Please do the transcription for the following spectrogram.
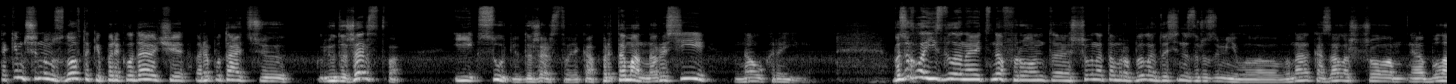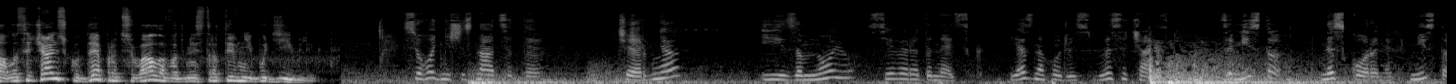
Таким чином, знов таки перекладаючи репутацію людожерства і суть людожерства, яка притаманна Росії, на Україну. Безугла їздила навіть на фронт. Е, Що вона там робила, досі не зрозуміло. Вона казала, що е, була в Лисичанську, де працювала в адміністративній будівлі. Сьогодні 16 червня і за мною Сєвєродонецьк. Я знаходжусь в Лисичанську. Це місто нескорених, місто,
